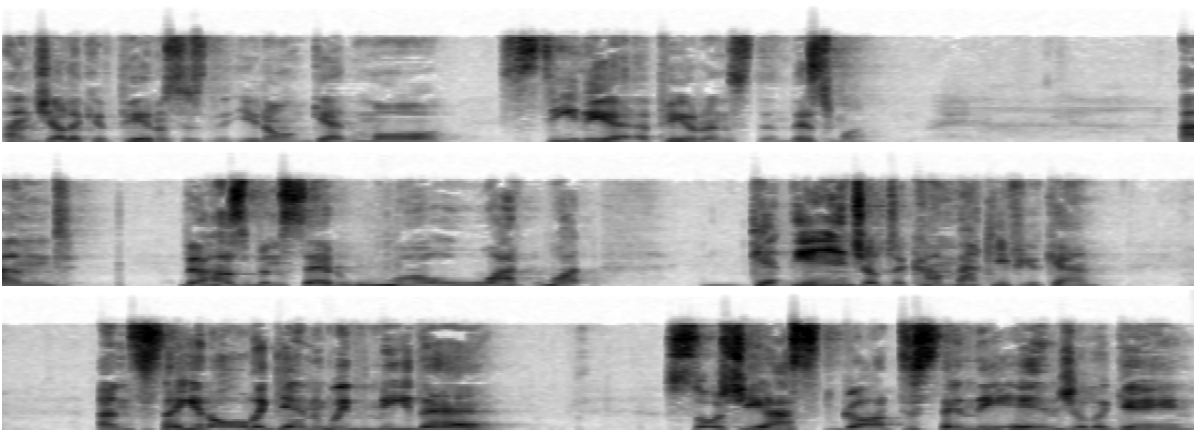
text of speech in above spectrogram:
angelic appearances that you don't get more senior appearance than this one. And the husband said, Whoa, what, what? Get the angel to come back if you can and say it all again with me there. So she asked God to send the angel again,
